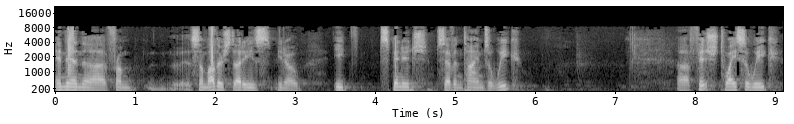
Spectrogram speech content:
and then uh, from some other studies, you know, eat spinach seven times a week, uh, fish twice a week,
